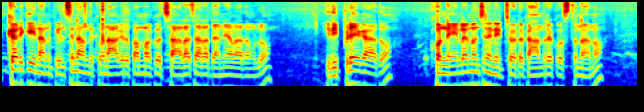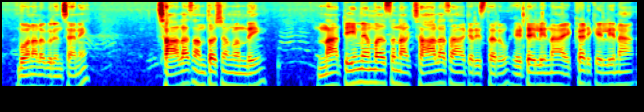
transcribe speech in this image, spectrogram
ఇక్కడికి నన్ను పిలిచినందుకు నాగరపమ్మకు చాలా చాలా ధన్యవాదములు. ఇది ఇప్పుడే కాదు కొన్ని ఏళ్ళ నుంచి నేను ఇటు చోటకు ఆంధ్రాకి వస్తున్నాను బోనాల గురించి అని. చాలా సంతోషంగా ఉంది. నా టీం మెంబర్స్ నాకు చాలా సహకరిస్తారు. ఎటు వెళ్ళినా ఎక్కడికి వెళ్ళినా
